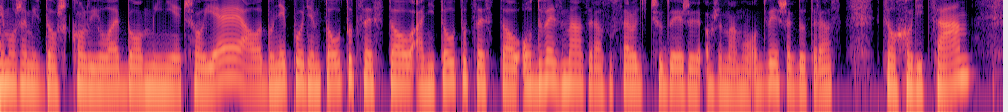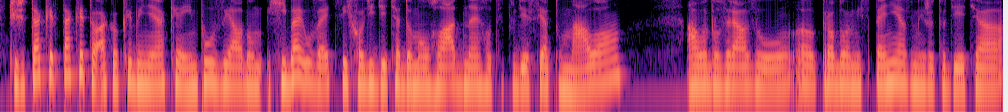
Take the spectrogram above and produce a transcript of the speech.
nemôžem ísť do školy, lebo mi niečo je, alebo nepôjdem touto cestou, ani touto cestou, odvez ma, zrazu sa rodič čuduje, že, že mám ho odvieš, ak doteraz chcel chodiť sám. Čiže také, takéto ako keby nejaké impulzy, alebo chýbajú veci, chodí dieťa domov hladné, hoci tu desiatu malo, alebo zrazu e, problémy s peniazmi, že to dieťa e,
